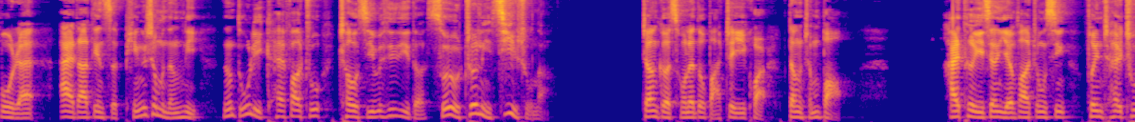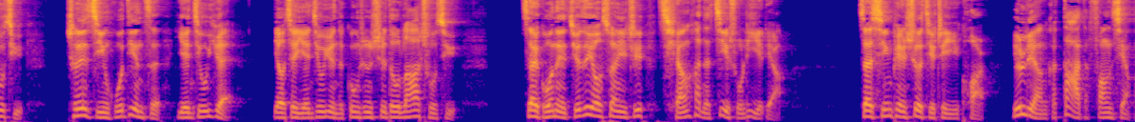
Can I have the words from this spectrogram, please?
不然，爱达电子凭什么能力能独立开发出超级 VCD 的所有专利技术呢？张克从来都把这一块当成宝，还特意将研发中心分拆出去，成立锦湖电子研究院，要将研究院的工程师都拉出去。在国内绝对要算一支强悍的技术力量，在芯片设计这一块有两个大的方向，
